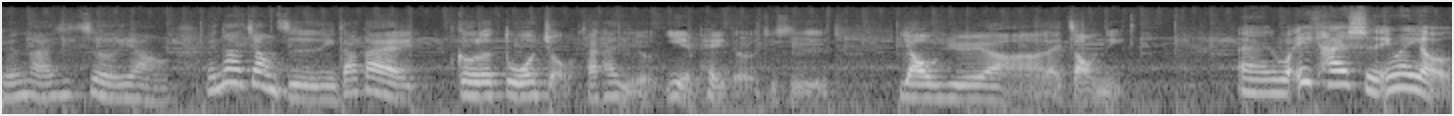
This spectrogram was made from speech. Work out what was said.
原来是这样。哎，那这样子你大概隔了多久才开始有夜配的，就是邀约啊来找你？嗯，我一开始因为有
